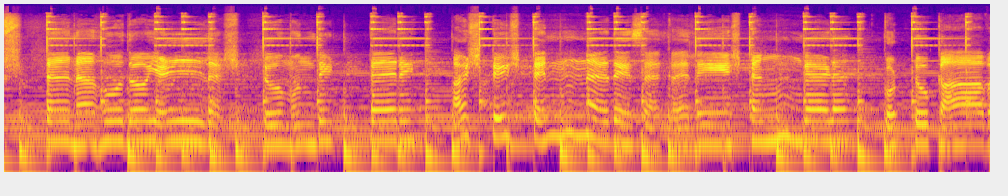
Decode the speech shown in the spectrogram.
ತುಷ್ಟನಹುದು ಎಳ್ಳಷ್ಟು ಮುಂದಿಟ್ಟರೆ ಅಷ್ಟಿಷ್ಟೆನ್ನದೆ ಸಕಲೇಷ್ಟಂಗಳ ಕೊಟ್ಟು ಕಾವ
